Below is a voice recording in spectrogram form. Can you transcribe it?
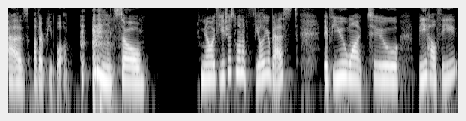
as other people. so, you know, if you just want to feel your best, if you want to be healthy,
